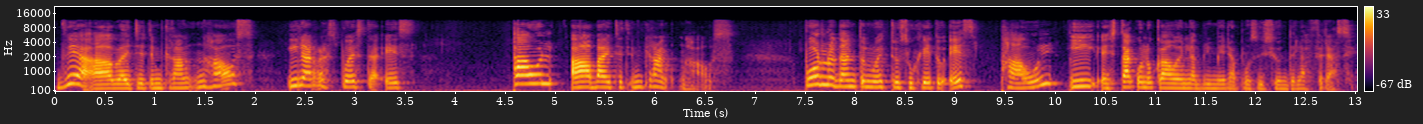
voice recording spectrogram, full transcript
Wer arbeitet im Krankenhaus? Y la respuesta es Paul arbeitet im Krankenhaus. Por lo tanto, nuestro sujeto es Paul y está colocado en la primera posición de la frase.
